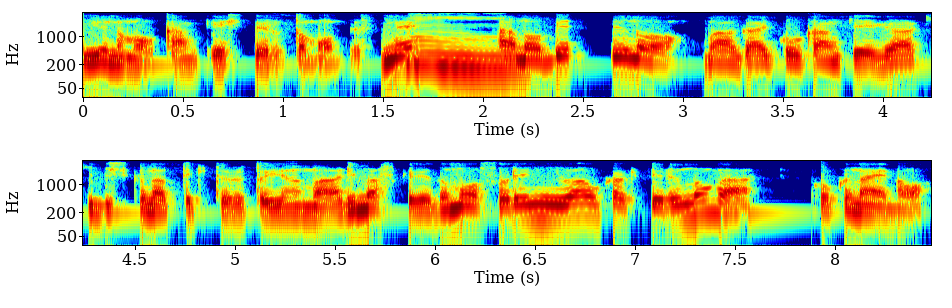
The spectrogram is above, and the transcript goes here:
いうのも関係していると思うんですね。うん、あの米中のまあ外交関係が厳しくなってきているというのもありますけれどもそれに輪をかけているのが国内の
